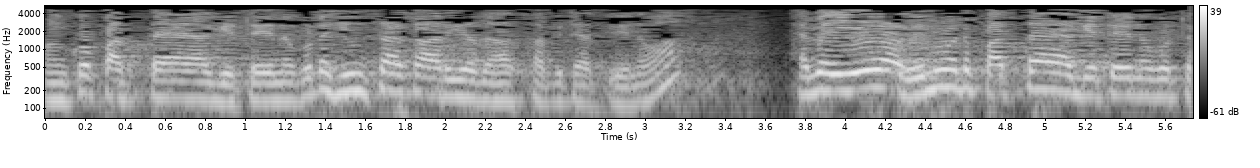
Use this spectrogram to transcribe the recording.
මං කෝ පත්තෑය ගෙට එනකොට හිංසාකාරී අදහස් අපිට ඇති වෙනවා. හැබැයි ඒවා වෙනුවට පත්තෑය ගෙට එනකොට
